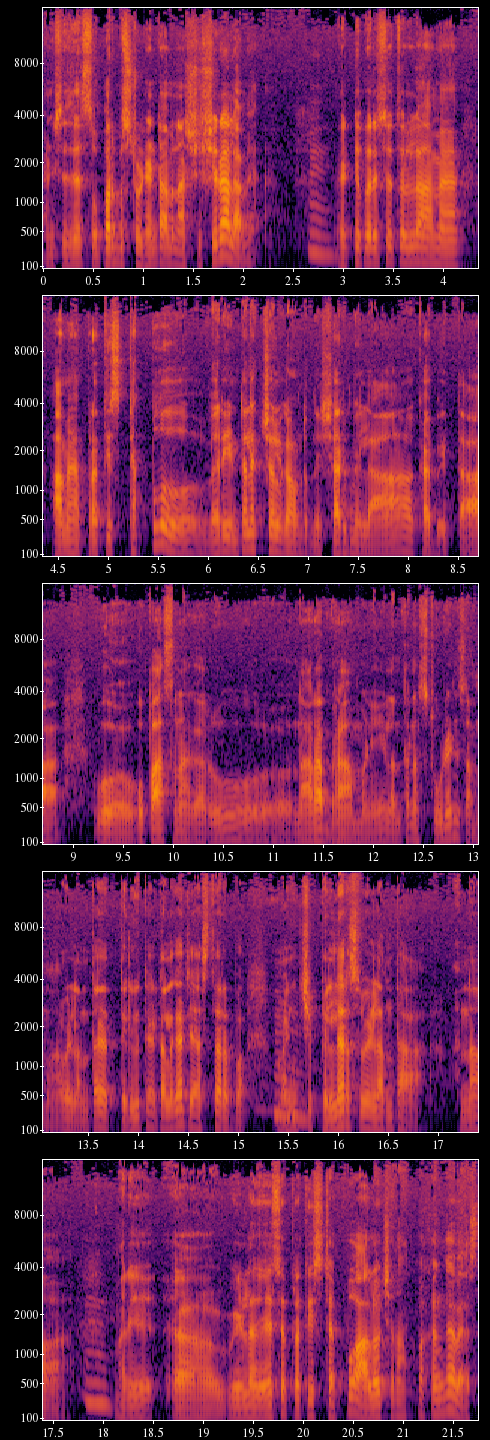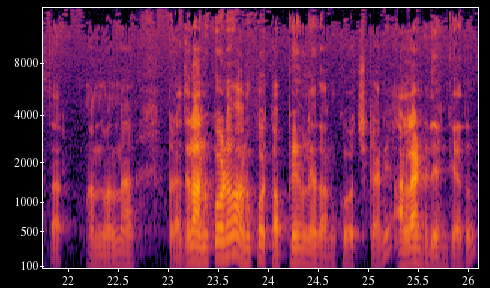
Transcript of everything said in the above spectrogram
And she's a superb student. ఆమె నా శిష్యురాలు ఆమె. ఎట్టి పరిస్థితుల్లో ఆమె ఆమె ప్రతి స్టెప్ వెరీ ఇంటలెక్చువల్గా ఉంటుంది. షర్మిల కవిత ఉపాసన గారు నారా బ్రాహ్మణి వీళ్ళంతా నా స్టూడెంట్స్ అమ్మ. వీళ్ళంతా తెలివితేటలుగా చేస్తారు అబ్బా. మంచి పిల్లర్స్ వీళ్ళంతా అన్న. మరి ఆ, వీళ్ళు వేసే ప్రతి స్టెప్ ఆలోచనాత్మకంగా వేస్తారు. అందువలన ప్రజలు అనుకోవడం అనుకో తప్పేం లేదు అనుకోవచ్చు కానీ అలాంటిది ఏం కాదు.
